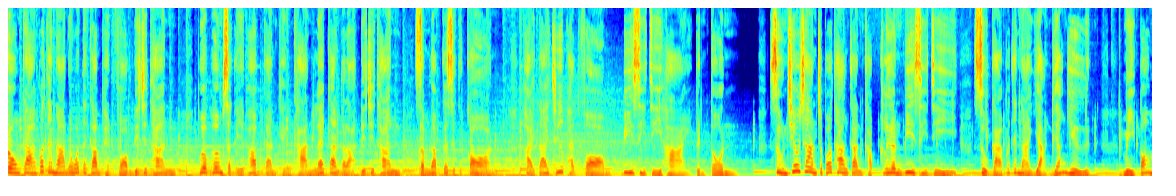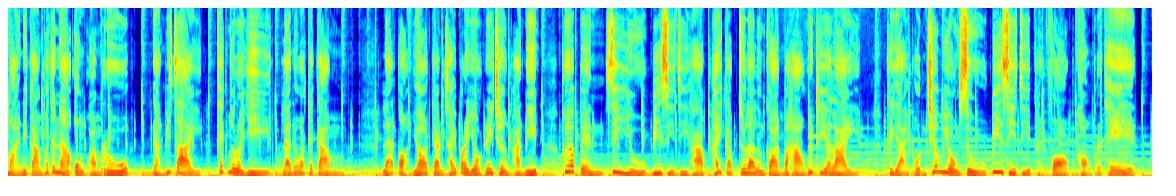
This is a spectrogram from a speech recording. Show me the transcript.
รงการพัฒนานวัตกรรมแพลตฟอร์มดิจิทัล เพื่อเพิ่มศักยภาพการแข่งขันและการตลาดดิจิทัลสำหรับเกษตรกร ภายใต้ชื่อแพลตฟอร์ม BCG High เป็นต้น ศูนย์เชี่ยวชาญเฉพาะทางการขับเคลื่อน BCG สู่การพัฒนาอย่างยั่งยืน มีเป้าหมายในการพัฒนาองค์ความรู้ งานวิจัย เทคโนโลยี และนวัตกรรม และต่อยอดการใช้ประโยชน์ในเชิงพาณิชย์ เพื่อเป็น CU BCG Hub ให้กับจุฬาลงกรณ์มหาวิทยาลัย ขยายผลเชื่อมโยงสู่ BCG แพลตฟอร์มของประเทศ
